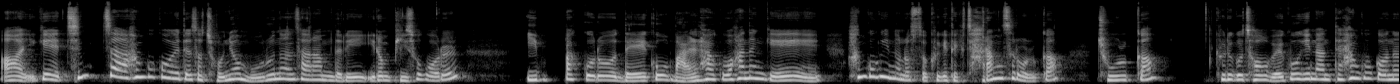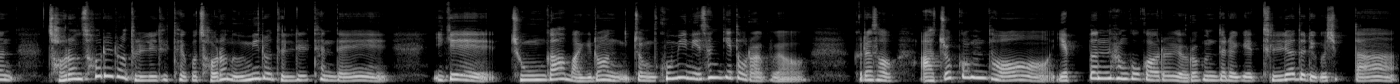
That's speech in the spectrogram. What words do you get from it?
아, 이게 진짜 한국어에 대해서 전혀 모르는 사람들이 이런 비속어를 입 밖으로 내고 말하고 하는 게 한국인으로서 그게 되게 자랑스러울까? 좋을까? 그리고 저 외국인한테 한국어는 저런 소리로 들릴 테고 저런 의미로 들릴 텐데 이게 좋은가? 막 이런 좀 고민이 생기더라고요. 그래서 아 조금 더 예쁜 한국어를 여러분들에게 들려드리고 싶다.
